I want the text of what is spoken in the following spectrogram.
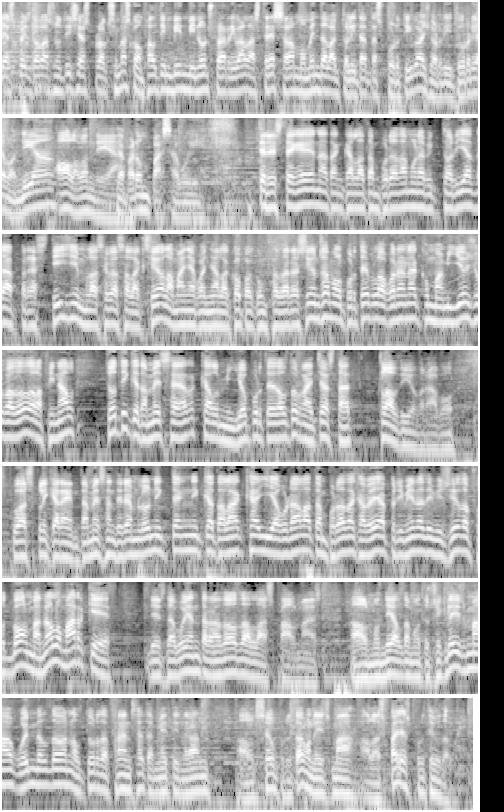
Després de les notícies pròximes, quan faltin 20 minuts per arribar a les 3, serà el moment de l'actualitat esportiva. Jordi Turria, bon dia. Hola, bon dia. Que per on passa avui? Ter Stegen ha tancat la temporada amb una victòria de prestigi amb la seva selecció. Alemanya ha guanyat la Copa Confederacions amb el porter blaugrana com a millor jugador de la final, tot i que també és cert que el millor porter del torneig ha estat Claudio Bravo. Ho explicarem. També sentirem l'únic tècnic català que hi haurà la temporada que ve a primera divisió de futbol, Manolo Márquez, des d'avui entrenador de Les Palmes. El Mundial de Motociclisme, Wimbledon, el Tour de França també tindran el seu protagonisme a l'espai esportiu d'avui.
